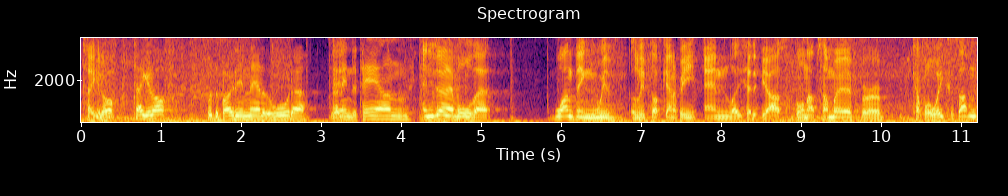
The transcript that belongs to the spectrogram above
take it off. Take it off, put the boat in and out of the water, run into town. And you don't have all that. One thing with a lift-off canopy, and like you said, if you are pulling up somewhere for a couple of weeks or something,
